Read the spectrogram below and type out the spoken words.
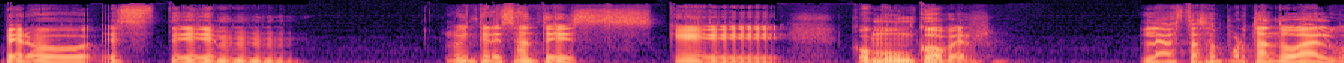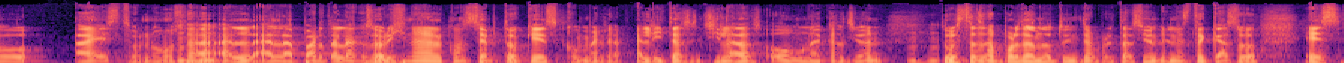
Pero, este. mm, Lo interesante es que, como un cover, le estás aportando algo a esto, ¿no? O sea, a, la parte, a la cosa original, al concepto que es comer alitas enchiladas o una canción, tú estás aportando tu interpretación. En este caso, es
